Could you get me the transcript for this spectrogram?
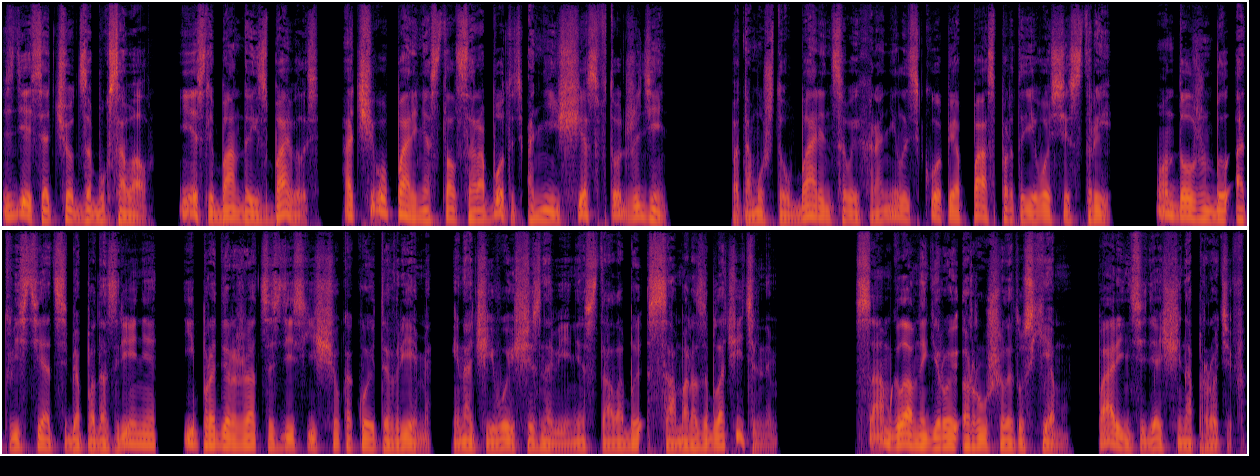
Здесь отчет забуксовал. Если банда избавилась, отчего парень остался работать, а не исчез в тот же день? Потому что у Баренцевой хранилась копия паспорта его сестры. Он должен был отвести от себя подозрения и продержаться здесь еще какое-то время, иначе его исчезновение стало бы саморазоблачительным. Сам главный герой рушил эту схему. Парень, сидящий напротив.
